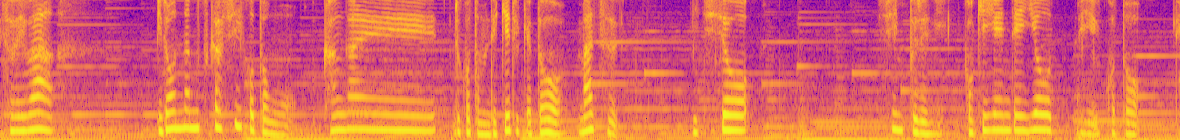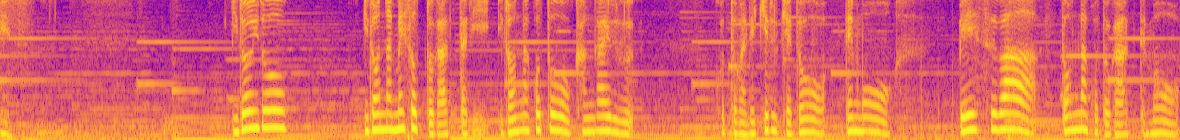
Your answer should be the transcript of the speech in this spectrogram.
それはいろんな難しいことも考えることもできるけどまず日常シンプルにご機嫌でいようっていうことです。いろいろいろんなメソッドがあったりいろんなことを考えることができるけどでもベースはどんなことがあっても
